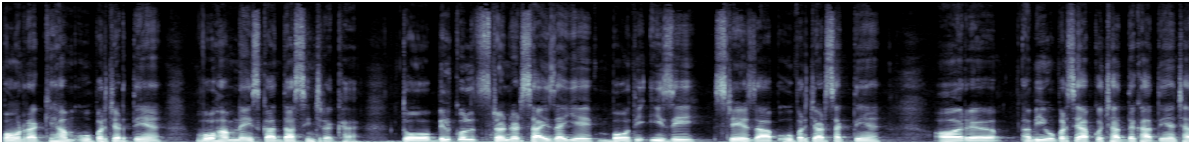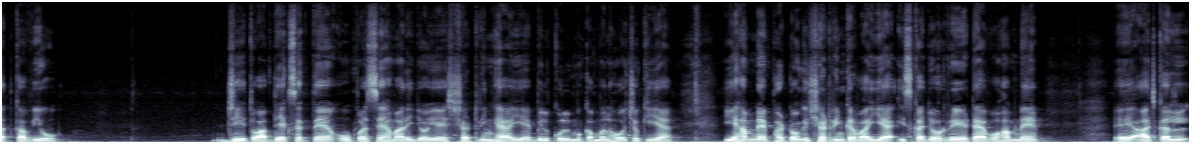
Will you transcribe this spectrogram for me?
पौन रख के हम ऊपर चढ़ते हैं, वो हमने इसका दस इंच रखा है। तो बिल्कुल स्टैंडर्ड साइज़ है ये, बहुत ही ईजी स्टेयर्स आप ऊपर चढ़ सकते हैं। और अभी ऊपर से आपको छत दिखाते हैं, छत का व्यू जी तो आप देख सकते हैं, ऊपर से हमारी जो ये शटरिंग है, ये बिल्कुल मुकम्मल हो चुकी है। ये हमने फटों की शटरिंग करवाई है, इसका जो रेट है, वो हमने आजकल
